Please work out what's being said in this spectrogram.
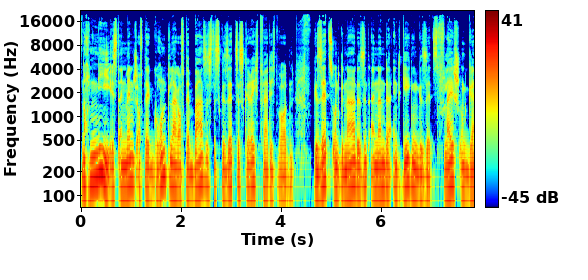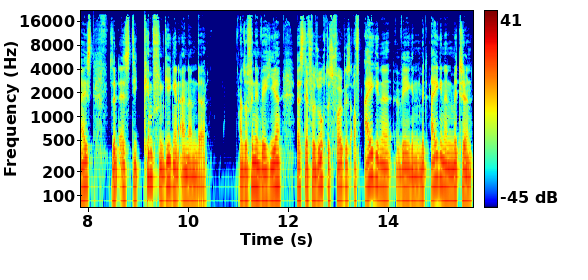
Noch nie ist ein Mensch auf der Grundlage, auf der Basis des Gesetzes gerechtfertigt worden. Gesetz und Gnade sind einander entgegengesetzt. Fleisch und Geist sind es, die kämpfen gegeneinander. Also finden wir hier, dass der Versuch des Volkes auf eigene Wegen, mit eigenen Mitteln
